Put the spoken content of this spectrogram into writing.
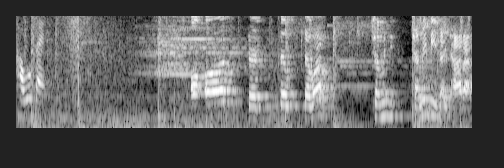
power bank อ๋ออ๋อแต่แต่แต่ว่าฉันไม่ฉันไม่มีสายชาร์จอะ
